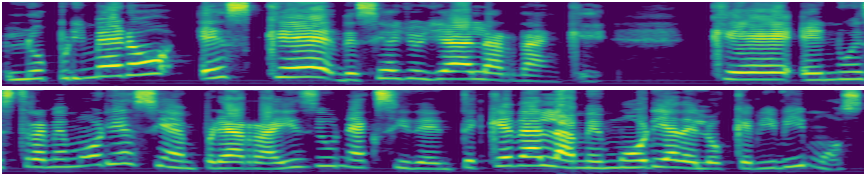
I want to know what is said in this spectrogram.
lo primero es que, decía yo ya al arranque, que en nuestra memoria siempre a raíz de un accidente queda la memoria de lo que vivimos.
